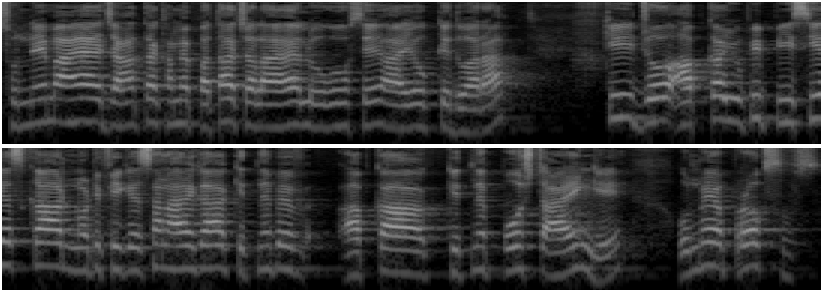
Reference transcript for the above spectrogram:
सुनने में आया है, जहाँ तक हमें पता चला है लोगों से, आयोग के द्वारा, कि जो आपका यूपी पीसीएस का नोटिफिकेशन आएगा, कितने पे आपका, कितने पोस्ट आएँगे, उनमें अप्रोक्स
